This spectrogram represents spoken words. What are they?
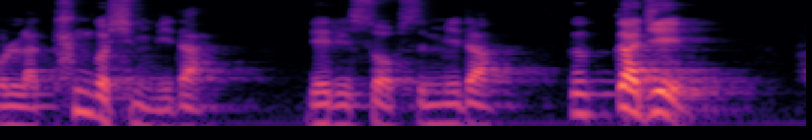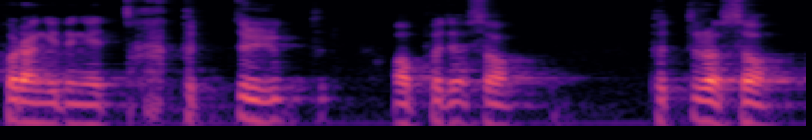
올라탄 것입니다. 내릴 수 없습니다. 끝까지 호랑이 등에 탁 붙들, 엎어져서 붙들어서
